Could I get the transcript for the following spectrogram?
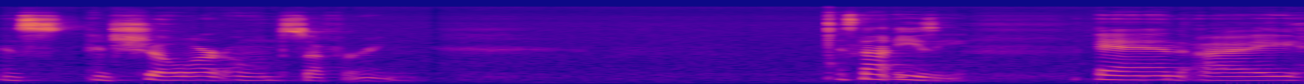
and, and show our own suffering? It's not easy. And I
